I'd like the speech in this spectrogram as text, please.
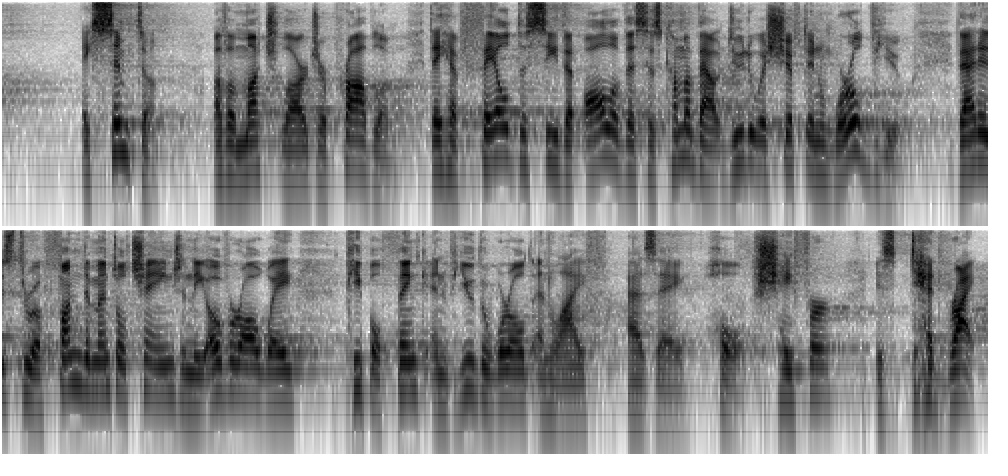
a symptom of a much larger problem. They have failed to see that all of this has come about due to a shift in worldview. That is, through a fundamental change in the overall way people think and view the world and life as a whole. Schaeffer is dead right.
